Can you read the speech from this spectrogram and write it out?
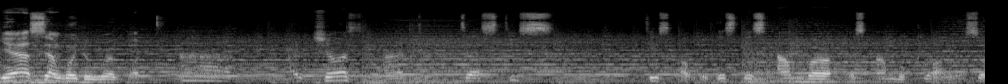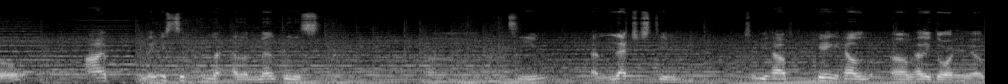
Yes, I'm going to work, but uh, I just had to test this this this this amber this amber cloth. So I placed it in the elementalist uh, team and Nexus team. So we have King Hel um, Heliodor here,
